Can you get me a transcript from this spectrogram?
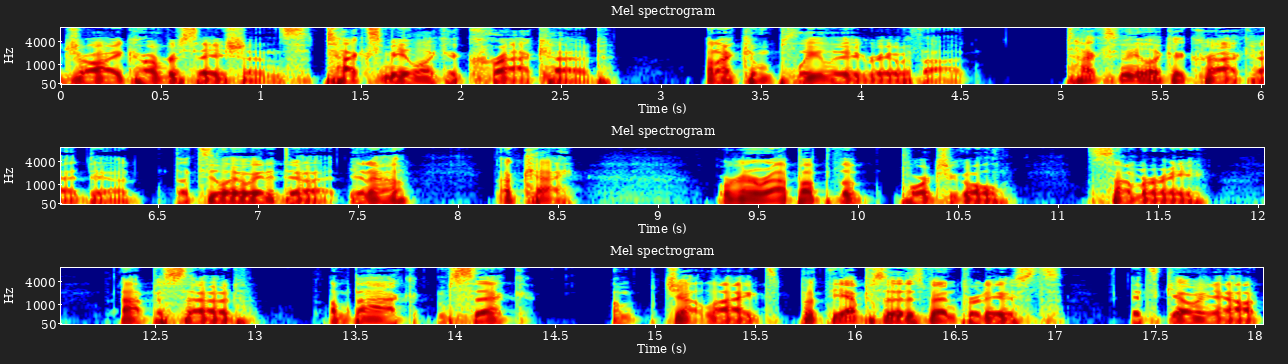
dry conversations. Text me like a crackhead. And I completely agree with that. Text me like a crackhead, dude. That's the only way to do it, you know? Okay. We're going to wrap up the Portugal summary episode. I'm back. I'm sick. I'm jet lagged, but the episode has been produced. It's going out.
